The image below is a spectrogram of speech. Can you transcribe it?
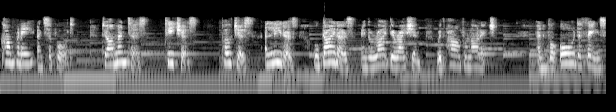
company and support, to our mentors, teachers, coaches, and leaders who guide us in the right direction with powerful knowledge, and for all the things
